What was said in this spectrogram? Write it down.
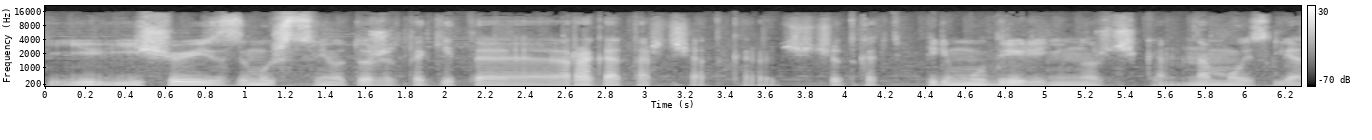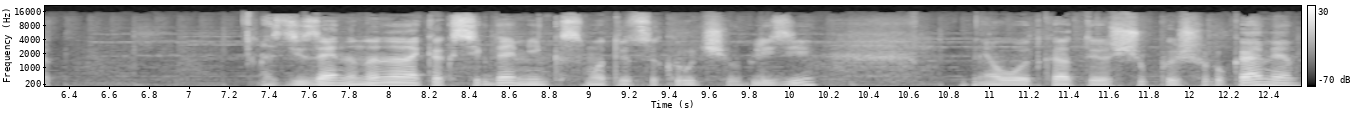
И еще из мышц у него тоже какие-то рога торчат, короче. Что-то как-то перемудрили немножечко, на мой взгляд, с дизайном. Но она, как всегда, Минка смотрится круче вблизи. Вот, когда ты ее щупаешь руками.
